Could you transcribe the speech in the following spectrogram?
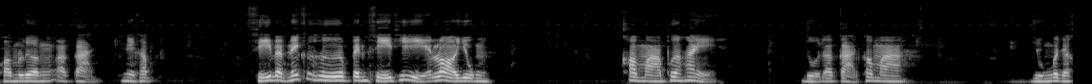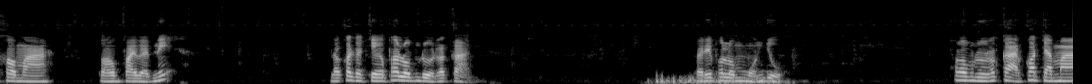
ความเรืองอากาศนี่ครับ สีแบบนี้ก็คือเป็นสีที่ล่อยุง เข้ามาเพื่อให้ดูดอากาศเข้ามา ยุงก็จะเข้ามาตอมไฟแบบนี้ แล้วก็จะเจอพัดลมดูดอากาศ ตอนนี้พัดลมหมุนอยู่ พัดลมดูดอากาศก็จะมา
